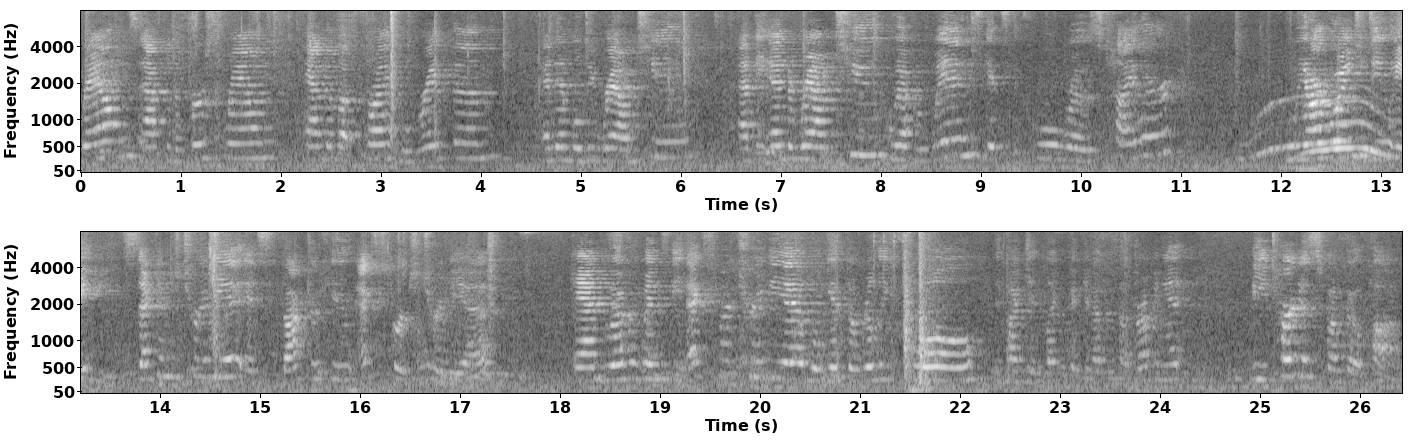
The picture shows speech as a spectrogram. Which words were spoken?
rounds. After the first round, hand them up front, we'll grade them, and then we'll do round two. At the end of round two, whoever wins gets the Cool Rose Tyler. We are going to do a second trivia. It's Doctor Who Experts Trivia. And whoever wins the expert trivia will get the really cool, if I could like pick it up without dropping it, the TARDIS Funko Pop.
